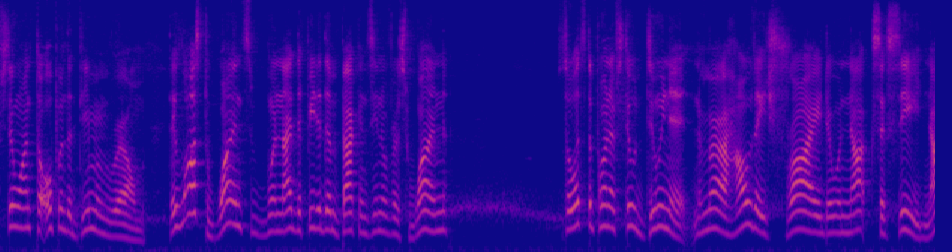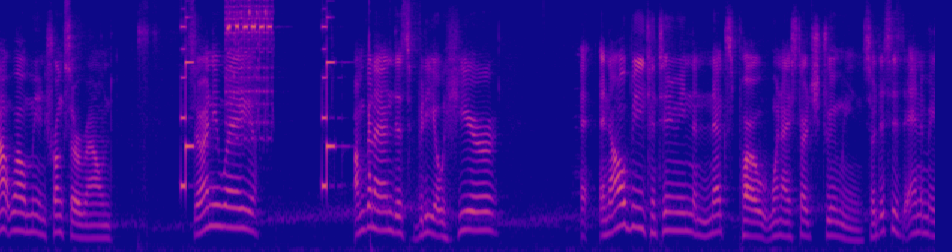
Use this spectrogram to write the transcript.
still want to open the Demon Realm. They lost once when I defeated them back in Xenoverse 1. So what's the point of still doing it? No matter how they try, they will not succeed. Not while me and Trunks are around. So anyway, I'm gonna end this video here. And I'll be continuing the next part when I start streaming. So this is Anime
